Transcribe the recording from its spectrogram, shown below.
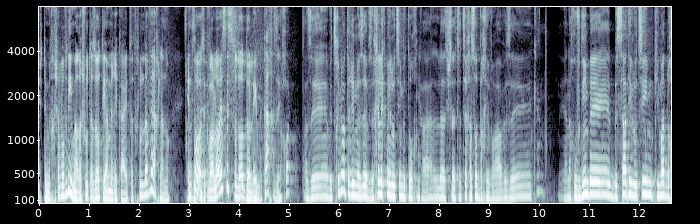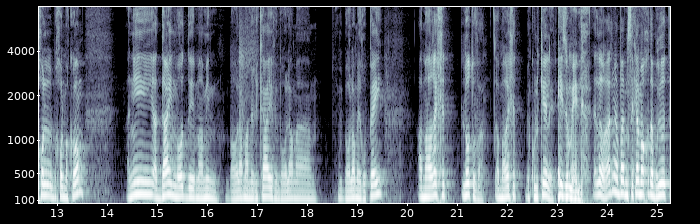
אתם עכשיו עובדים, הרשות הזאת היא אמריקאית, תתחילו לדווח לנו. אין פה, זה כבר לא איזה סודות גדולים, ככה זה. נכון, אז וצריכים להיות ערים לזה, וזה חלק מהאילוצים בתוך קהל, שאתה צריך לעשות בחברה, וזה, כן. אנחנו עובדים בסד אילוצים כמעט בכל מקום. אני עדיין מאוד מאמין בעולם האמריקאי ובעולם האירופאי. המערכת לא טובה, המערכת מקולקלת. איזו מהן. לא, אני מסתכל על מערכות הבריאות,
